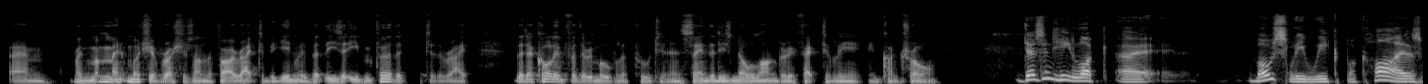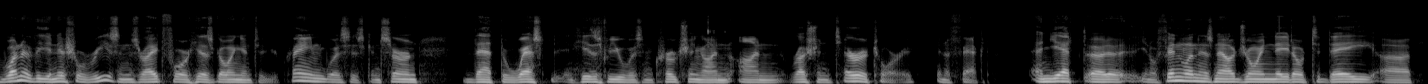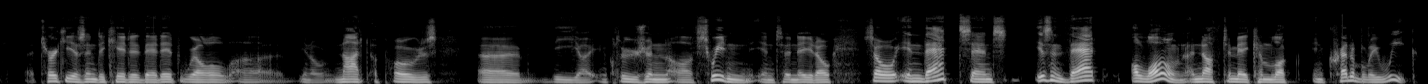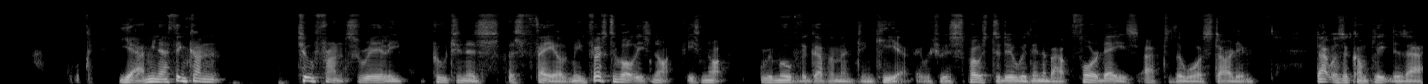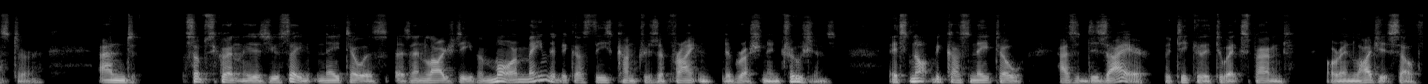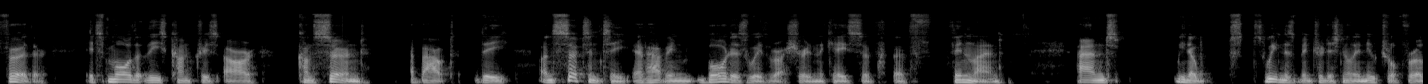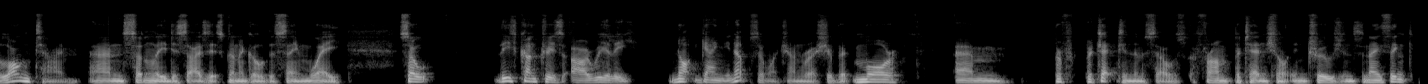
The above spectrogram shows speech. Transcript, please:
Um, much of Russia's on the far right to begin with, but these are even further to the right that are calling for the removal of Putin and saying that he's no longer effectively in control. Doesn't he look uh, mostly weak because one of the initial reasons, right, for his going into Ukraine was his concern that the West, in his view, was encroaching on on Russian territory, in effect. And yet, uh, you know, Finland has now joined NATO today. Uh, Turkey has indicated that it will, uh, you know, not oppose uh, the uh, inclusion of Sweden into NATO. So, in that sense, isn't that alone enough to make him look incredibly weak? Yeah, I mean, I think on two fronts, really, Putin has has failed. I mean, first of all, he's not he's not removed the government in Kiev, which he was supposed to do within about four days after the war started. That was a complete disaster, and subsequently, as you say, NATO has, has enlarged even more, mainly because these countries are frightened of Russian intrusions. It's not because NATO has a desire, particularly to expand or enlarge itself further. It's more that these countries are concerned about the uncertainty of having borders with Russia in the case of, of Finland. And, you know, Sweden has been traditionally neutral for a long time and suddenly decides it's going to go the same way. So these countries are really not ganging up so much on Russia, but more um, protecting themselves from potential intrusions. And I think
